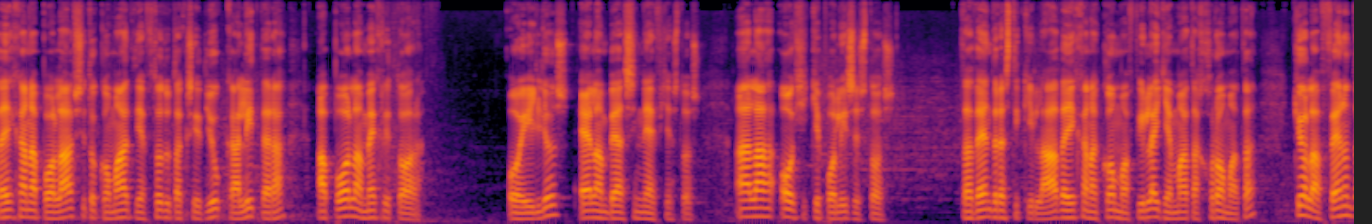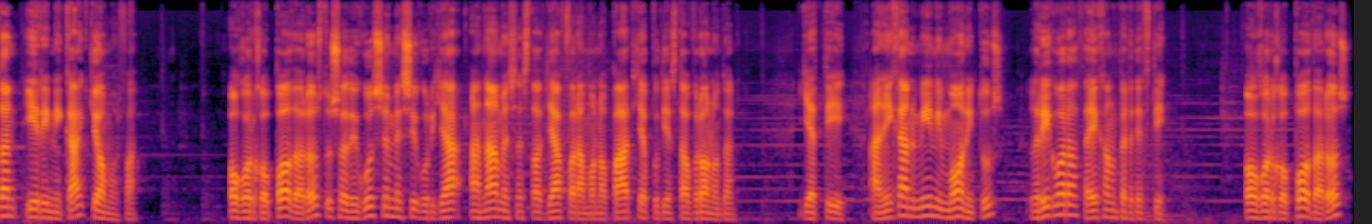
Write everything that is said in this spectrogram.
θα είχαν απολαύσει το κομμάτι αυτό του ταξιδιού καλύτερα από όλα μέχρι τώρα. Ο ήλιος έλαμπε ασυνέφιαστος, αλλά όχι και πολύ ζεστός. Τα δέντρα στην κοιλάδα είχαν ακόμα φύλλα γεμάτα χρώματα και όλα φαίνονταν ειρηνικά και όμορφα. Ο γοργοπόδαρος τους οδηγούσε με σιγουριά ανάμεσα στα διάφορα μονοπάτια που διασταυρώνονταν, γιατί αν είχαν μείνει μόνοι τους, γρήγορα θα είχαν μπερδευτεί. Ο Γοργοπόδαρος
